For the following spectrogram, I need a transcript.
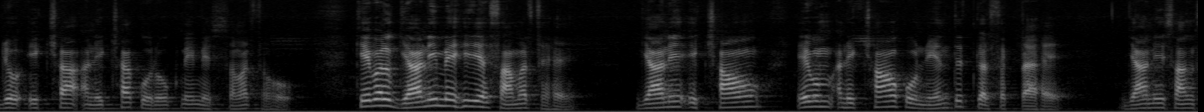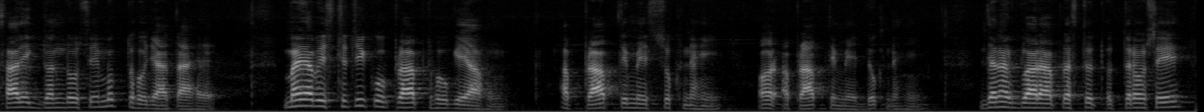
जो इच्छा अनिच्छा को रोकने में समर्थ हो। केवल ज्ञानी में ही यह सामर्थ्य है। ज्ञानी इच्छाओं एवं अनिच्छाओं को नियंत्रित कर सकता है। ज्ञानी सांसारिक द्वंद्वों से मुक्त हो जाता है। मैं अब स्थिति को प्राप्त हो गया हूँ। अब प्राप्ति में सुख नहीं और अप्राप्ति में दुख नहीं। जनक द्वारा प्रस्तुत उत्तरों से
